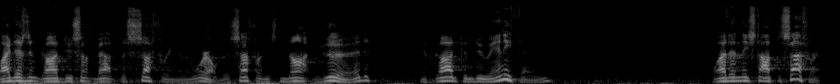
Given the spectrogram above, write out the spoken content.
why doesn't God do something about the suffering in the world? The suffering's not good. If God can do anything, Why didn't he stop the suffering?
